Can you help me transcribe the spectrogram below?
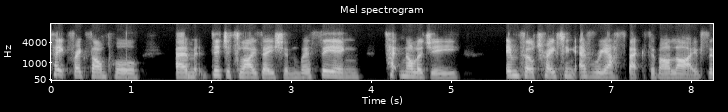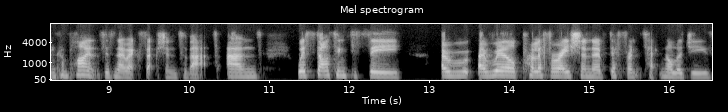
take, for example, um, digitalization. We're seeing technology infiltrating every aspect of our lives, and compliance is no exception to that. And we're starting to see a, a real proliferation of different technologies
